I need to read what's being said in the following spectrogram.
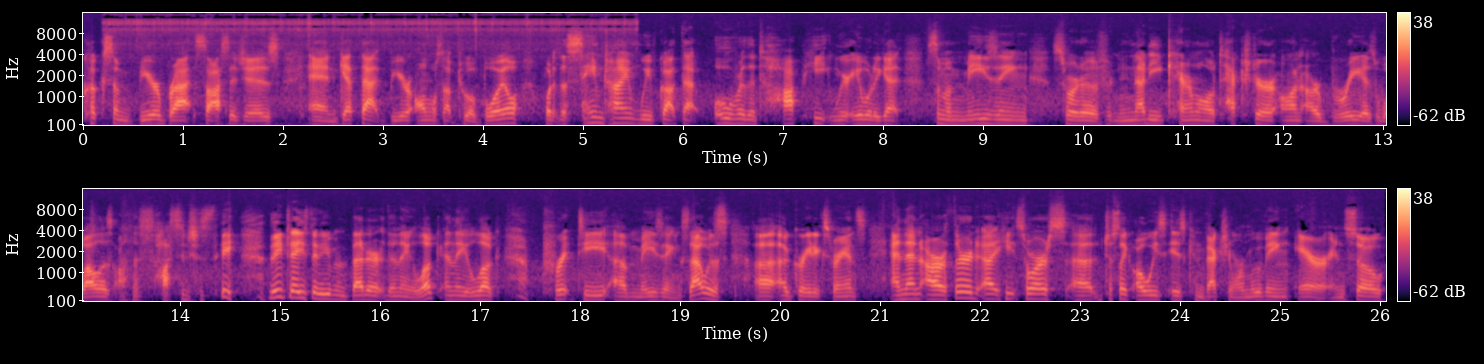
cook some beer brat sausages and get that beer almost up to a boil, but at the same time, we've got that over-the-top heat, and we were able to get some amazing sort of nutty caramel texture on our brie as well as on the sausages. They, they tasted even better than they look, and they look pretty amazing. So that was uh, a great experience. And then our third uh, heat source, uh, just like always, is convection. We're moving air. And so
